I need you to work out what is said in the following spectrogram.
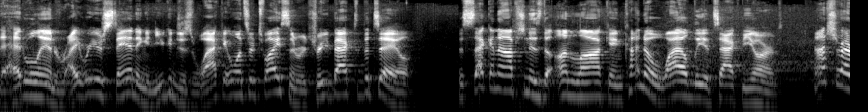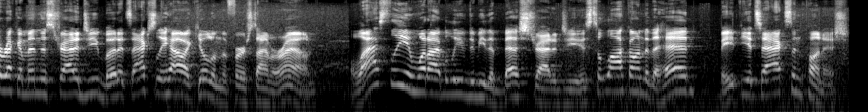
The head will land right where you're standing and you can just whack it once or twice and retreat back to the tail. The second option is to unlock and kinda wildly attack the arms. Not sure I recommend this strategy, but it's actually how I killed him the first time around. Lastly, and what I believe to be the best strategy, is to lock onto the head, bait the attacks, and punish.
